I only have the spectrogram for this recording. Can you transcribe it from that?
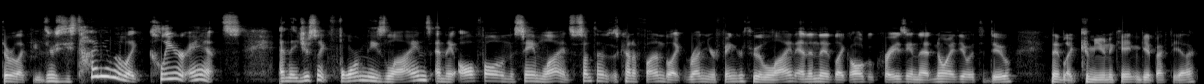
there were like there's these tiny little like clear ants and they just like form these lines and they all follow in the same line. So sometimes it's kind of fun to like run your finger through the line and then they'd like all go crazy and they had no idea what to do. They'd like communicate and get back together.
